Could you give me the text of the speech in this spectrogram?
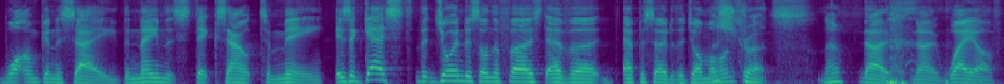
what I'm going to say, the name that sticks out to me is a guest that joined us on the first ever episode of the Jon The Mahon Show. Struts. No? No, no, way off.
